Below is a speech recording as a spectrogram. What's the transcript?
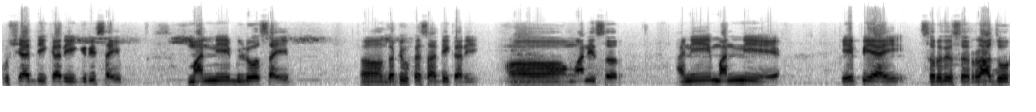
कृषी अधिकारी गिरी साहेब मान्य बिलो साहेब गटविकास अधिकारी माने सर आणि माननीय A P I Sarode sir Rajur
